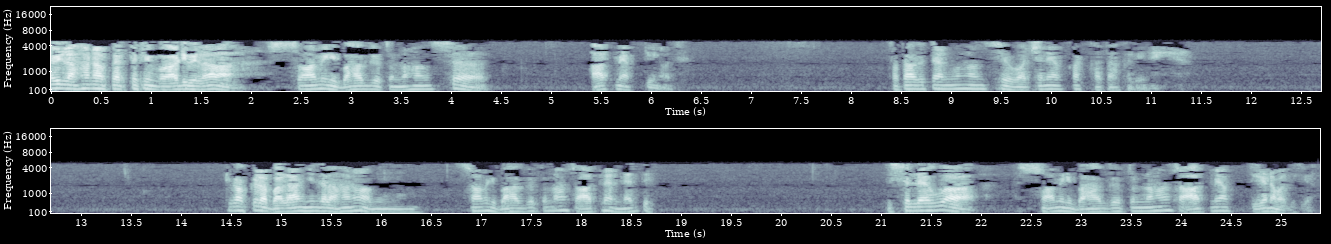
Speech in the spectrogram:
ඇවිල්ලා අහන පැත්තකින් වාඩි වෙලා ස්වාමීනි භාග්‍යවතුන් වහන්සේ ආත්මයක් තියෙනවද? තථාගතයන් වහන්සේ වචනයක්වත් කතා කළේ නැහැ. ටිකක් වෙලා බලන් ඉඳලා අහනවා මේ ස්වාමීනි භාග්‍යවතුන් වහන්සේ ආත්මයක් නැද්ද? ඉස්සෙල්ලා ඇහුවා ස්වාමීනි භාග්‍යවතුන් වහන්සේ ආත්මයක් තියෙනවද කියලා.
